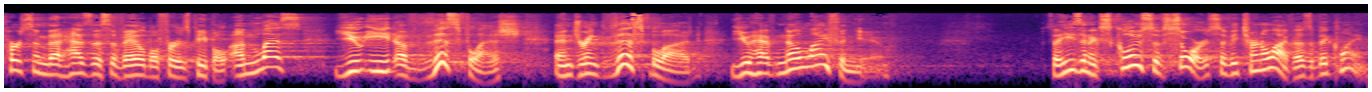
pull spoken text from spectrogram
person that has this available for his people. Unless you eat of this flesh and drink this blood, you have no life in you. So he's an exclusive source of eternal life. That's a big claim.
